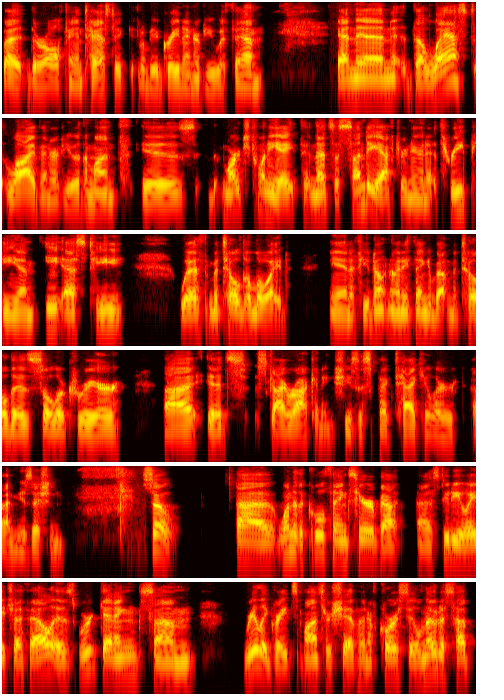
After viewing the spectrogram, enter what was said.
but they're all fantastic. It'll be a great interview with them. And then the last live interview of the month is March 28th, and that's a Sunday afternoon at 3 p.m. EST with Matilda Lloyd. And if you don't know anything about Matilda's solo career, uh, it's skyrocketing. She's a spectacular uh, musician. So, uh, one of the cool things here about uh, Studio HFL is we're getting some really great sponsorship. And of course, you'll notice up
